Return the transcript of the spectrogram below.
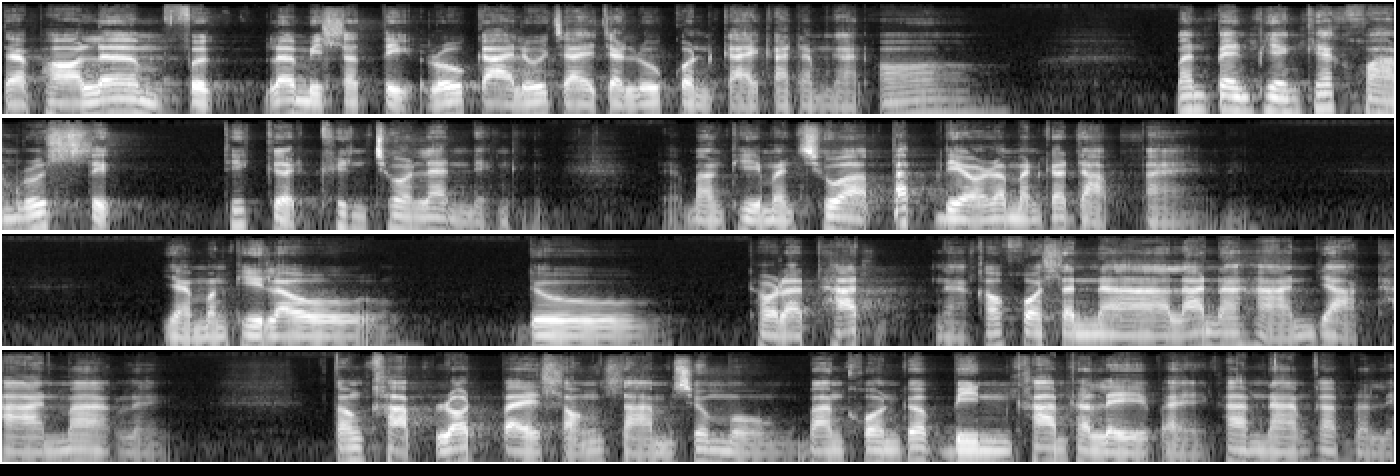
แต่พอเริ่มฝึกเริ่มมีสติรู้กายรู้ใจจะรู้กลไกการทำงานอ๋อมันเป็นเพียงแค่ความรู้สึกที่เกิดขึ้นชั่วแล่นเองบางทีมันชั่วแป๊บเดียวแล้วมันก็ดับไป อย่างบางทีเราดูโทรทัศน์นะเขาโฆษณาร้านอาหารอยากทานมากเลย ต้องขับรถไปสองสามชั่วโมง บางคนก็บินข้ามทะเลไป ข้ามน้ำข้ามทะเล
